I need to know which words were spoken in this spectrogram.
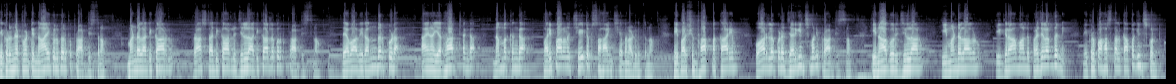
ఇక్కడున్నటువంటి నాయకుల కొరకు ప్రార్థిస్తున్నాం. మండల అధికారులు రాష్ట్ర అధికారులు జిల్లా అధికారుల కొరకు ప్రార్థిస్తున్నాం. దేవా వీరందరూ కూడా ఆయన యథార్థంగా నమ్మకంగా పరిపాలన చేయుటకు సహాయం చేయమని అడుగుతున్నాం. నీ పరిశుద్ధాత్మ కార్యం వారిలో కూడా జరిగించమని ప్రార్థిస్తున్నాం. ఈ నాగూరు జిల్లాను ఈ మండలాలను ఈ గ్రామాలను ప్రజలందరినీ నీ కృపాహస్తాలకు అప్పగించుకుంటూ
